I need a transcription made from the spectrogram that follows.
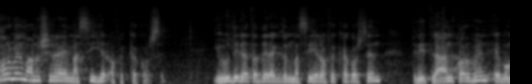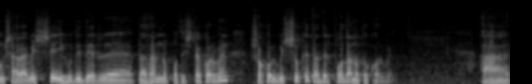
ধর্মের মানুষেরা এই মাসিহের অপেক্ষা করছে। ইহুদিরা তাদের একজন মাসিহের অপেক্ষা করছেন, তিনি ত্রাণ করবেন এবং সারা বিশ্বে ইহুদিদের প্রাধান্য প্রতিষ্ঠা করবেন, সকল বিশ্বকে তাদের পদানত করবেন। আর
